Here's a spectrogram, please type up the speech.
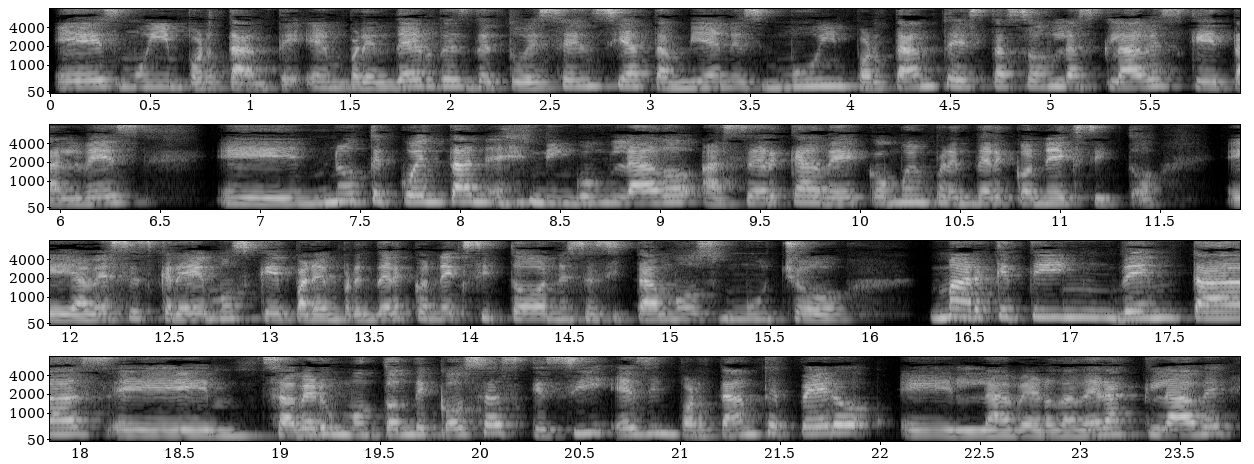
es muy importante. Emprender desde tu esencia también es muy importante. Estas son las claves que tal vez eh, no te cuentan en ningún lado acerca de cómo emprender con éxito. Eh, a veces creemos que para emprender con éxito necesitamos mucho marketing, ventas, eh, saber un montón de cosas que sí es importante, pero eh, la verdadera clave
